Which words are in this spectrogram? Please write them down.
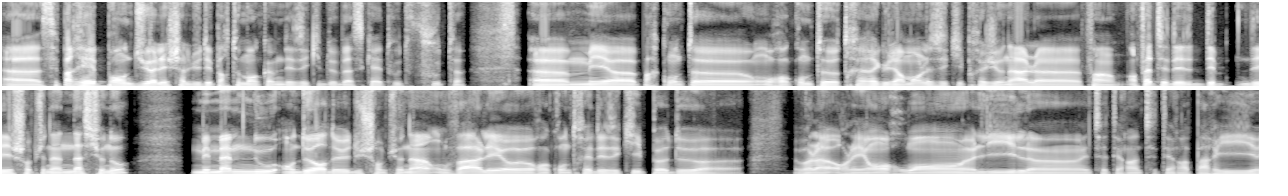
C'est pas répandu à l'échelle du département comme des équipes de basket ou de foot. Mais par contre, on rencontre très régulièrement les équipes régionales. Enfin, en fait, c'est des, des- des championnats nationaux. Mais même nous, en dehors de- du championnat, on va aller rencontrer des équipes de voilà, Orléans, Rouen, Lille, etc., etc., Paris.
